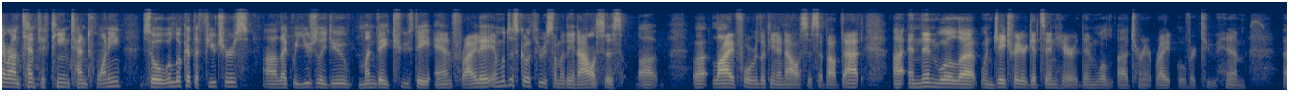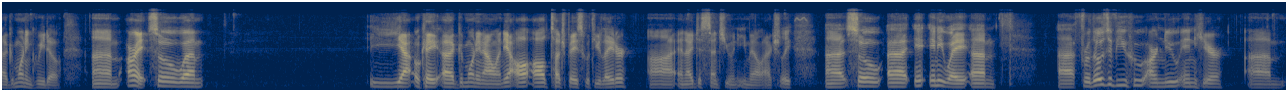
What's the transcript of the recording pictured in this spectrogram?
around 10:15, 10:20. So we'll look at the futures uh, like we usually do Monday, Tuesday, and Friday, and we'll just go through some of the analysis, uh, uh, live forward-looking analysis about that, uh, and then we'll, uh, when Jay Trader gets in here, then we'll uh, turn it right over to him. good morning, Guido. Um, all right, so um, yeah, okay. good morning, Alan. Yeah, I'll, I'll touch base with you later, and I just sent you an email actually. so anyway. Um, uh, for those of you who are new in here, um,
